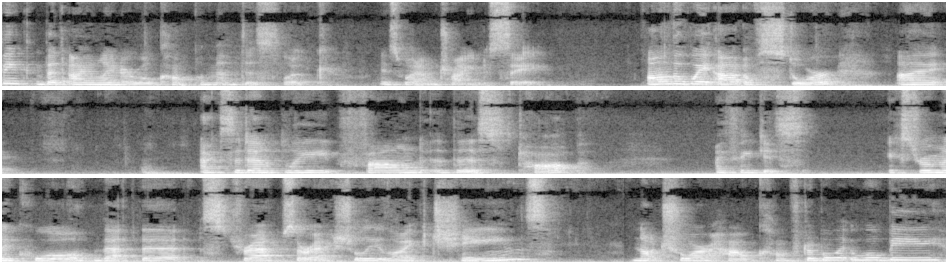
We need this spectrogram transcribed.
Think that eyeliner will complement this look, is what I'm trying to say. On the way out of store, I accidentally found this top. I think it's extremely cool that the straps are actually like chains not sure how comfortable it will be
